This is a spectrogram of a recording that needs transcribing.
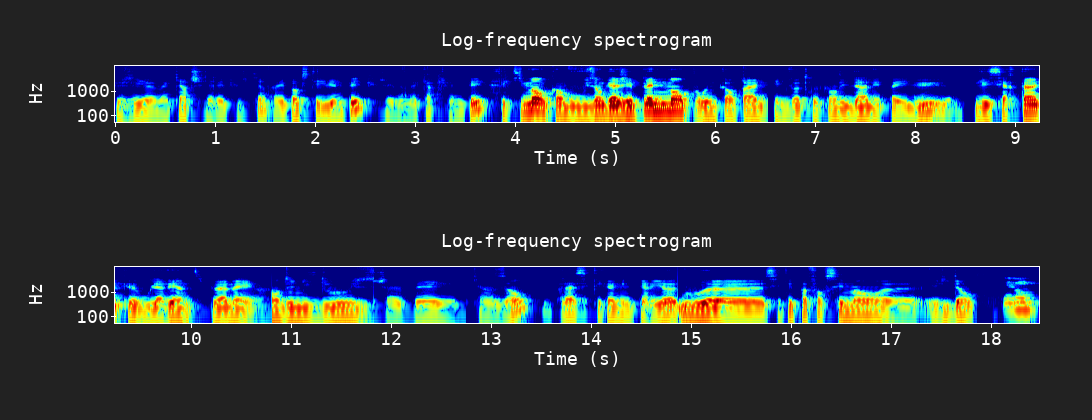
que j'ai euh, ma carte chez les Républicains. À l'époque, c'était UMP, puis j'avais ma carte UMP. Effectivement, quand vous vous engagez pleinement pour une campagne et que votre candidat n'est pas élu, il est certain que vous l'avez un petit peu amer. En 2012, j'avais 15 ans. Voilà, c'était quand même une période où euh, c'était pas forcément évident. Et donc,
